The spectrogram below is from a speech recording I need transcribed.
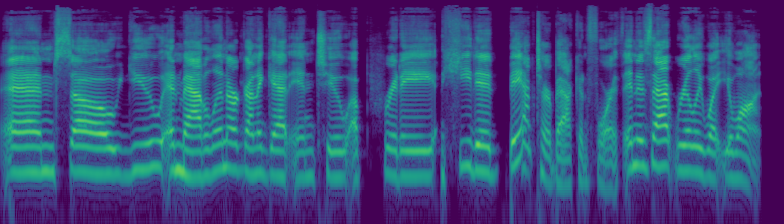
And so you and Madeline are going to get into a pretty heated banter back and forth. And is that really what you want?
